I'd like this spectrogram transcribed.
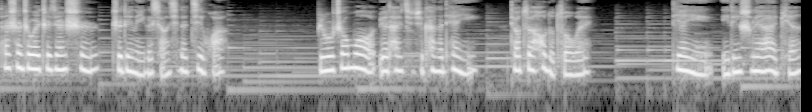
他甚至为这件事制定了一个详细的计划，比如周末约他一起去看个电影，挑最后的座位。电影一定是恋爱片。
